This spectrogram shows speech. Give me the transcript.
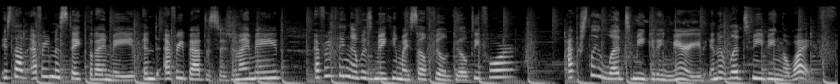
is that every mistake that I made and every bad decision I made, everything I was making myself feel guilty for, actually led to me getting married and it led to me being a wife,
